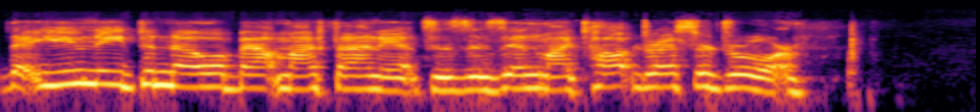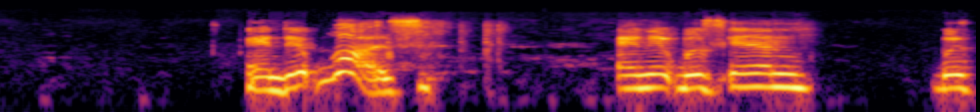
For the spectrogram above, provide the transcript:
that you need to know about my finances is in my top dresser drawer. And it was. And it was in with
